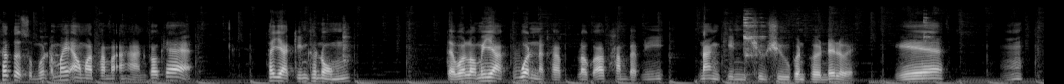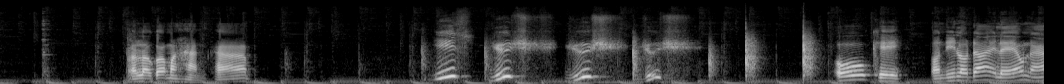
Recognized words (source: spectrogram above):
ถ้าเกิดสมมติไม่เอามาทำอาหารก็แค่ ถ้าอยากกินขนม แต่ว่าเราไม่อยากอ้วนนะครับ เราก็เอาทำแบบนี้นั่งกินชิวๆเพลินๆได้เลยเย้อืมแล้วเราก็มาหั่นครับยิชยุชยุชยุช โอเค ตอนนี้เราได้แล้วนะ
